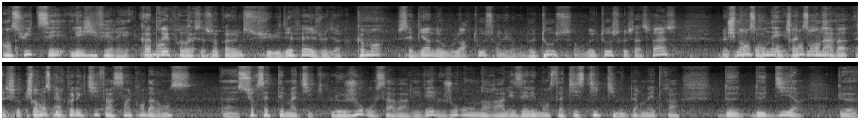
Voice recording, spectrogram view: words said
Ensuite, c'est légiférer. Comment- Après, il faudrait que ce soit quand même suivi des faits. Je veux dire, Comment c'est bien de vouloir tous, on, veut tous, on veut tous que ça se fasse. Je Maintenant, pense qu'on est. Je pense qu'on a. va. Je que- je pense que le collectif a 5 ans d'avance euh, sur cette thématique. Le jour où ça va arriver, le jour où on aura les éléments statistiques qui nous permettra de, de dire que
